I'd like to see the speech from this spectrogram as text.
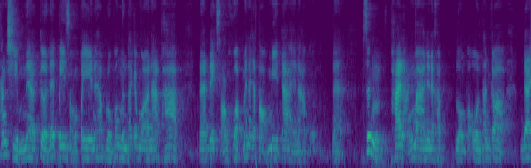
ช่างชิมเนี่ยเกิดได้ปี 2 ปีนะครับหลวงพ่อเงินท่านก็มรณภาพนะเด็ก 2 ขวบไม่น่าจะตอกมีดได้นะครับผมนะซึ่งภายหลังมาเนี่ยนะครับหลวงพ่อโอนท่านก็ได้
